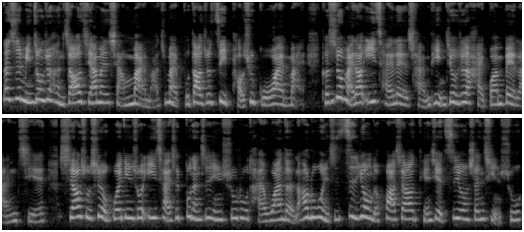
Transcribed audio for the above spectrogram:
那是民众就很着急，他们想买嘛，就买不到，就自己跑去国外买。可是就买到医材类的产品，结果就在海关被拦截。食药署是有规定说，医材是不能自行输入台湾的。然后如果你是自用的话，是要填写。自用申请书，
